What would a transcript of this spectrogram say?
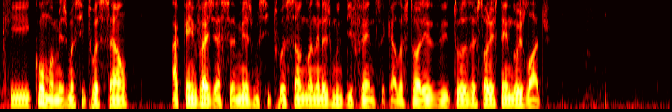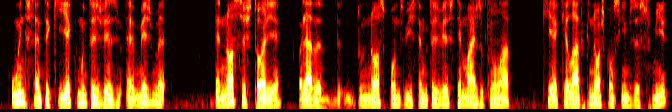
que, com a mesma situação, há quem veja essa mesma situação de maneiras muito diferentes. Aquela história de todas as histórias têm dois lados. O interessante aqui é que muitas vezes a mesma a nossa história, olhada de- do nosso ponto de vista, muitas vezes tem mais do que um lado, que é aquele lado que nós conseguimos assumir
